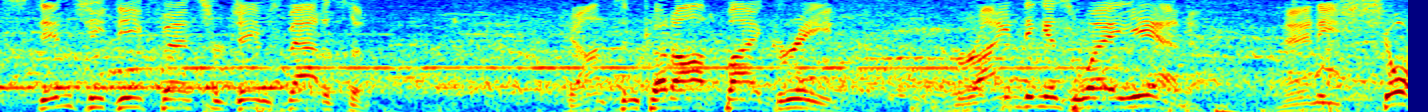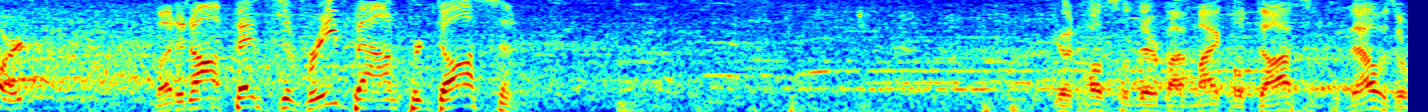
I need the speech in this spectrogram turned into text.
stingy defense for James Madison. Johnson cut off by Green. Grinding his way in. And he's short, but an offensive rebound for Dawson. Good hustle there by Mikal Dawson because that was a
